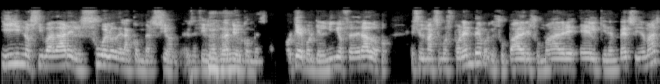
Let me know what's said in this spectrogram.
y nos iba a dar el suelo de la conversión, es decir, el ratio de conversión. ¿Por qué? Porque el niño federado es el máximo exponente, porque su padre, su madre, él quieren verse y demás,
